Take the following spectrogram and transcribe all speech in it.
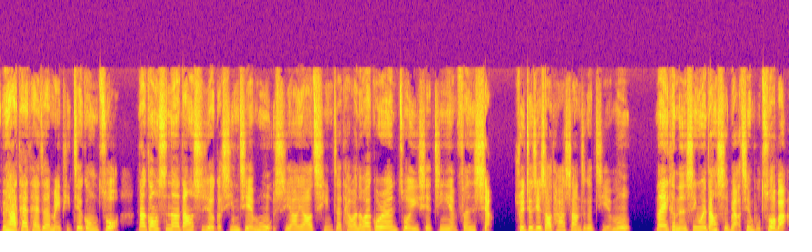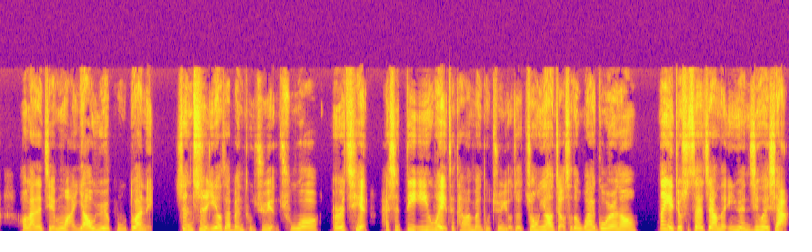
因为他太太在媒体界工作，那公司呢当时有个新节目是要邀请在台湾的外国人做一些经验分享，所以就介绍他上这个节目。 那也可能是因为当时表现不错吧，后来的节目啊邀约不断诶，甚至也有在本土剧演出哦，而且还是第一位在台湾本土剧有着重要角色的外国人哦。那也就是在这样的因缘机会下，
